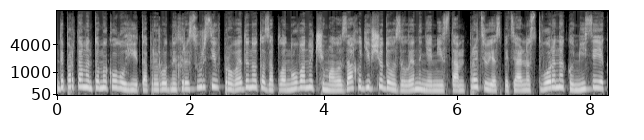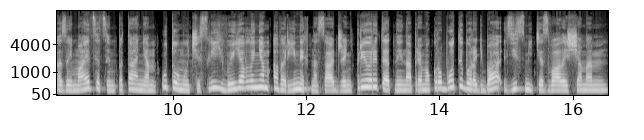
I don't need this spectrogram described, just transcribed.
Департаментом екології та природних ресурсів проведено та заплановано чимало заходів щодо озеленення міста. Працює спеціально створена комісія, яка займається цим питанням, у тому числі й виявленням аварійних насаджень. Пріоритетний напрямок роботи боротьба зі сміттєзвалищами.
